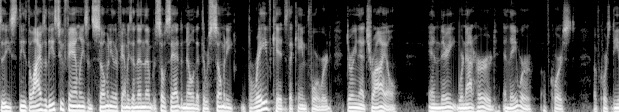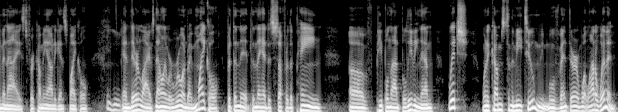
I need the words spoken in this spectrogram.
these, these the lives of these two families and so many other families, and then that was so sad to know that there were so many brave kids that came forward during that trial, and they were not heard, and they were, of course, of course, demonized for coming out against Michael, Mhm. and their lives not only were ruined by Michael, but then they then they had to suffer the pain of people not believing them, which. When it comes to the Me Too movement, there are a lot of women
